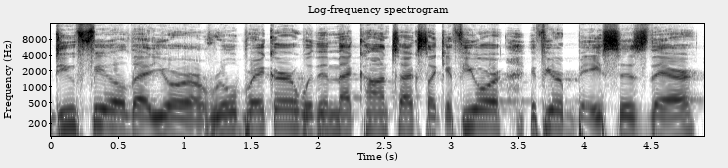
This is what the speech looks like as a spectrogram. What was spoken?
do you feel that you're a rule breaker within that context? Like, if your if your base is there,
